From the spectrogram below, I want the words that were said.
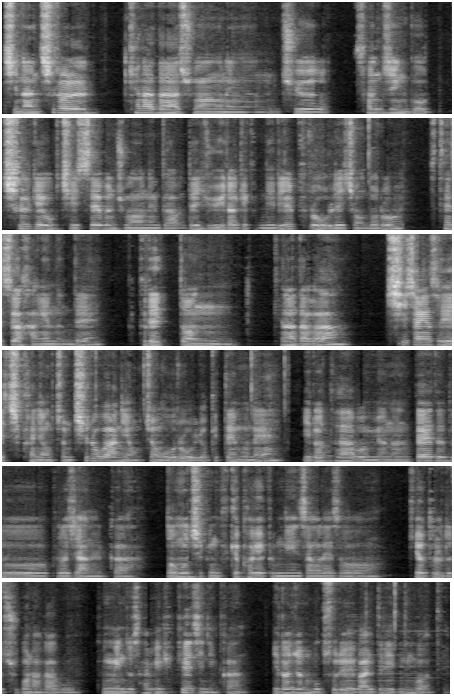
지난 7월 캐나다 중앙은행은 주요 선진국 7개국 G7 중앙은행 가운데 유일하게 금리를 1% 올릴 정도로 스탠스가 강했는데 그랬던 캐나다가 시장에서 예측한 0.75가 아닌 0.5를 올렸기 때문에 이렇다 보면은 페드도 그러지 않을까. 너무 지금 급격하게 금리 인상을 해서 기업들도 죽어나가고 국민도 삶이 피폐해지니까 이런저런 목소리의 말들이 있는 것 같아요.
